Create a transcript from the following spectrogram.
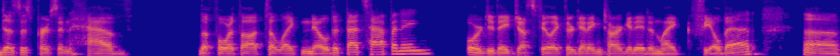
does this person have the forethought to like know that that's happening, or do they just feel like they're getting targeted and like feel bad? Uh,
